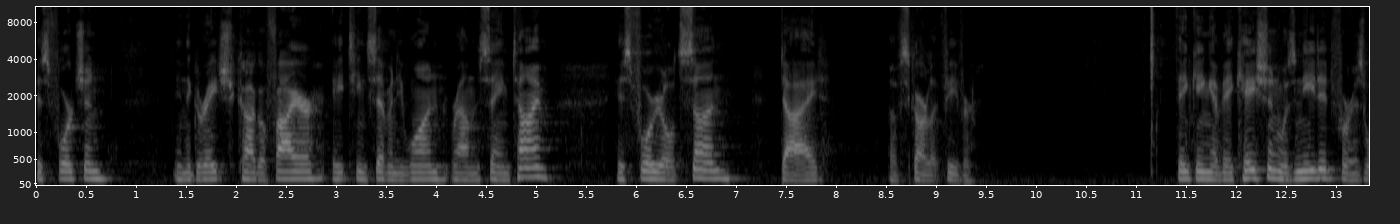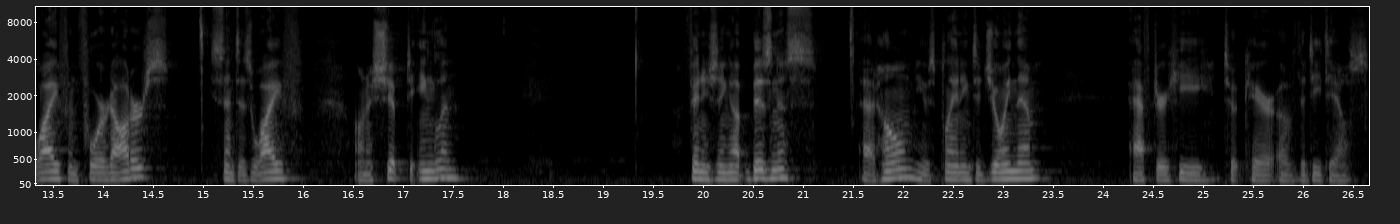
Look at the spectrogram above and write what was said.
his fortune in the Great Chicago Fire, 1871, around the same time. His four year old son died of scarlet fever. Thinking a vacation was needed for his wife and four daughters, he sent his wife on a ship to England finishing up business at home. He was planning to join them after he took care of the details.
